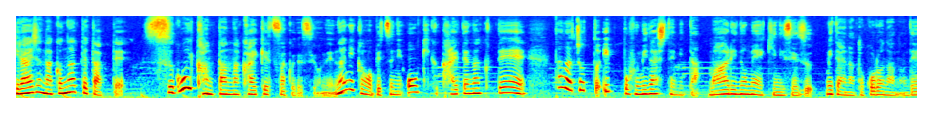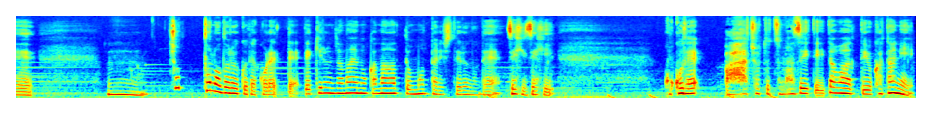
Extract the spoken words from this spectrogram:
嫌いじゃなくなってたってすごい簡単な解決策ですよね。何かを別に大きく変えてなくてただちょっと一歩踏み出してみた周りの目気にせずみたいなところなので、うん、との努力でこれってできるんじゃないのかなって思ったりしてるので是非是非ここでああちょっとつまずいていたわっていう方に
